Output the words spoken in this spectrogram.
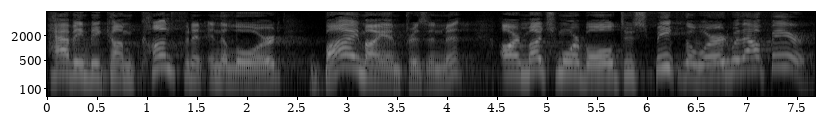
having become confident in the Lord by my imprisonment, are much more bold to speak the word without fear.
